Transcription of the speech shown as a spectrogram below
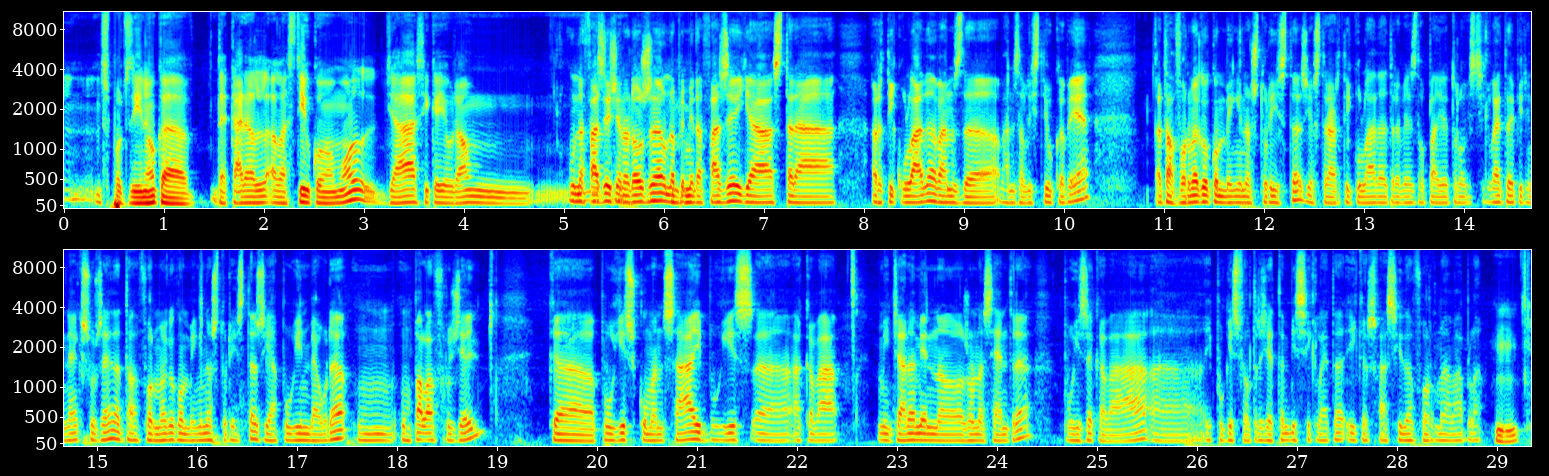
ens pots dir no, que de cara a l'estiu com a molt ja sí que hi haurà un... Una fase generosa, una primera fase ja estarà articulada abans de, abans de l'estiu que ve, de tal forma que quan vinguin els turistes, i estarà articulada a través del Pla de la Bicicleta de Pirinexos, eh, de tal forma que quan vinguin els turistes ja puguin veure un, un Palafrugell que puguis començar i puguis eh, acabar mitjanament a la zona centre, puguis acabar eh, i puguis fer el trajecte en bicicleta i que es faci de forma amable. Mm -hmm.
